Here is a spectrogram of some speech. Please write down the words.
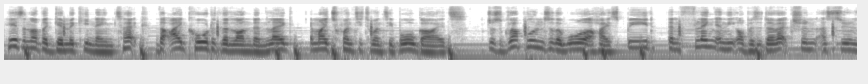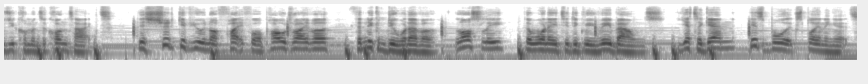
Here's another gimmicky name tech that I called the London leg in my 2020 ball guides. Just grapple into the wall at high speed, then fling in the opposite direction as soon as you come into contact. This should give you enough height for a pile driver, then you can do whatever. Lastly, the 180 degree rebounds. Yet again, here's Ball explaining it.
